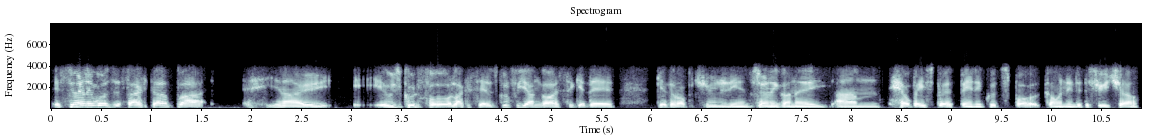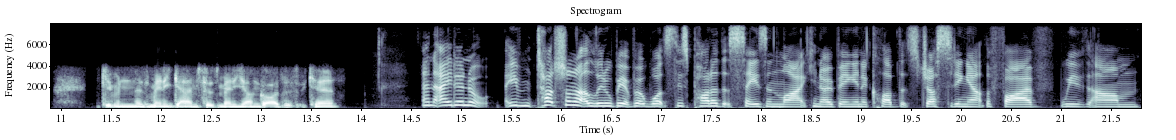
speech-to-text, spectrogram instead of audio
it certainly was a factor, but you know it was good for like I said, it was good for young guys to get their get their opportunity, and certainly going to um, help East Perth be in a good spot going into the future, given as many games to as many young guys as we can. And Aidan, you've touched on it a little bit, but what's this part of the season like? You know, being in a club that's just sitting out the five with, um,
